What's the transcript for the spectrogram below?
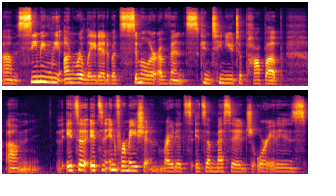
um, seemingly unrelated but similar events continue to pop up, um, it's a it's an information, right? It's it's a message, or it is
